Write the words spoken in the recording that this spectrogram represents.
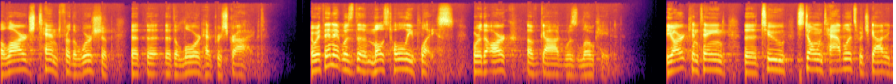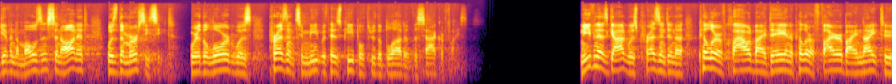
a large tent for the worship that the, that the Lord had prescribed. And within it was the most holy place where the ark of God was located. The ark contained the two stone tablets which God had given to Moses, and on it was the mercy seat, where the Lord was present to meet with his people through the blood of the sacrifices. And even as God was present in a pillar of cloud by day and a pillar of fire by night to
